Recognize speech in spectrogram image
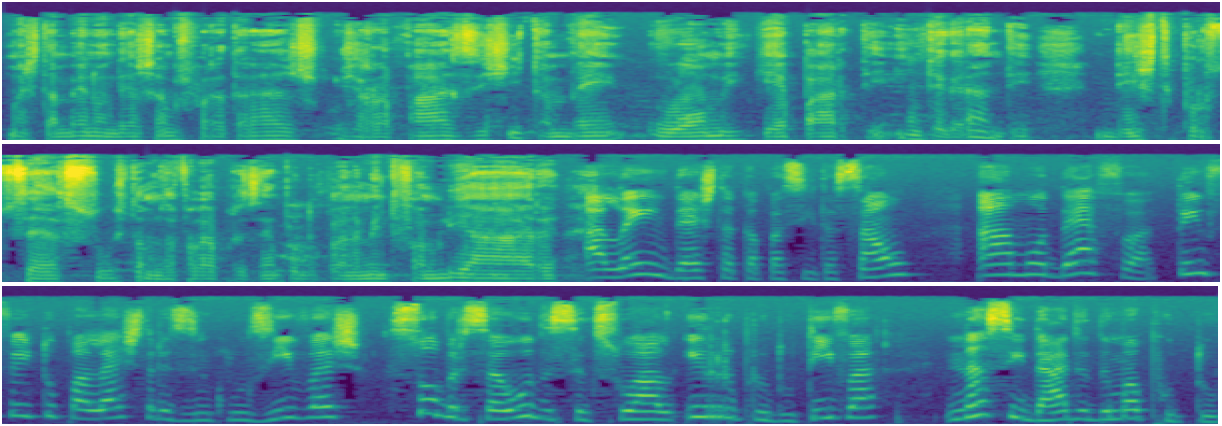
mas também não deixamos para trás os rapazes e também o homem que é parte integrante deste processo. Estamos a falar, por exemplo, do planeamento familiar. Além desta capacitação, a Modefa tem feito palestras inclusivas sobre saúde sexual e reprodutiva na cidade de Maputo.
